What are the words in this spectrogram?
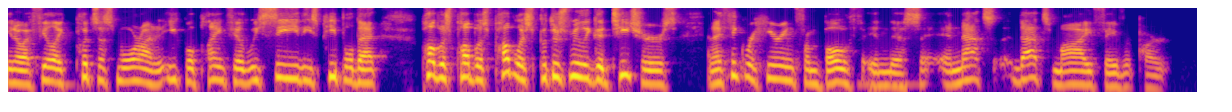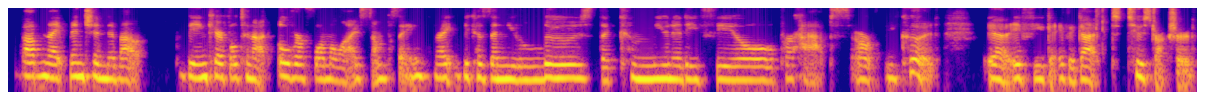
you know, I feel like puts us more on an equal playing field. We see these people that publish, publish, publish, but there's really good teachers. and I think we're hearing from both in this, and that's that's my favorite part. Bob Knight mentioned about being careful to not over formalize something, right? Because then you lose the community feel, perhaps, or you could uh, if you if it got too structured.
